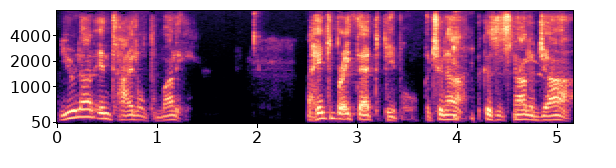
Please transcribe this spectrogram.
you're not entitled to money. I hate to break that to people, but you're not because it's not a job.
